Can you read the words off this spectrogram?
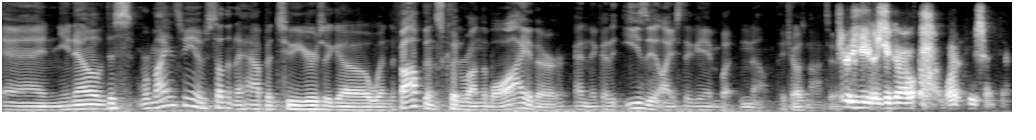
And you know, this reminds me of something that happened two years ago when the Falcons couldn't run the ball either, and they could have easily iced the game, but no, they chose not to. Three years ago, what? Who said that?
